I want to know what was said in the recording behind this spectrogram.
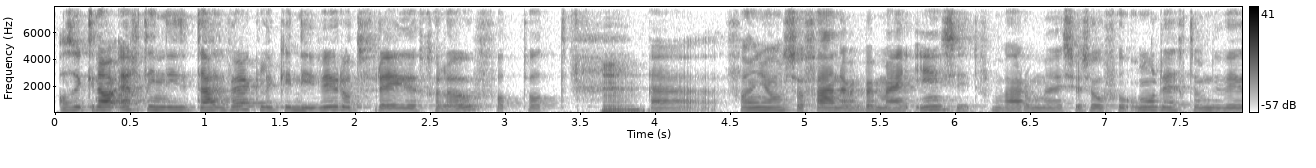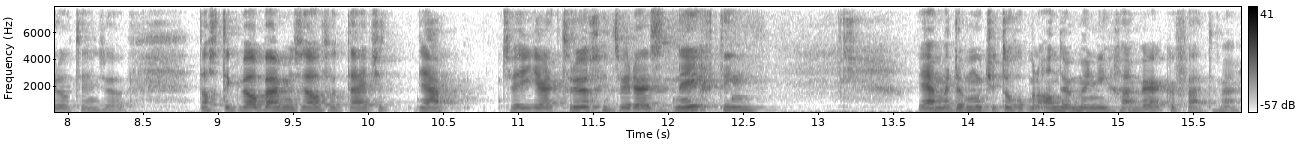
Als ik nou echt in die, daadwerkelijk in die wereldvrede geloof, wat, wat Hmm. eh, van jongs af aan er bij mij in zit. Van waarom is er zoveel onrecht om de wereld en zo. Dacht ik wel bij mezelf een tijdje, ja, twee jaar terug in 2019. Ja, maar dan moet je toch op een andere manier gaan werken, Fatima.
